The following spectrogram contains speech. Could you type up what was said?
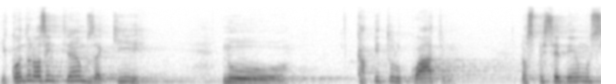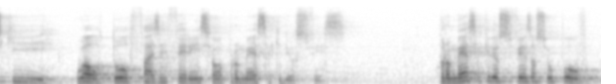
E quando nós entramos aqui no capítulo 4, nós percebemos que o autor faz referência a uma promessa que Deus fez. Promessa que Deus fez ao seu povo.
